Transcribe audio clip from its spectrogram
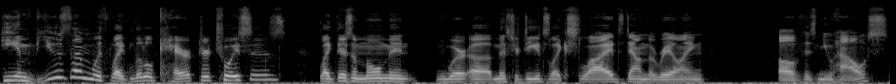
he imbues them with like little character choices. Like there's a moment where uh, Mr. Deeds like slides down the railing of his new house,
